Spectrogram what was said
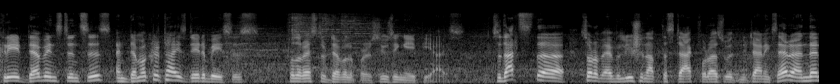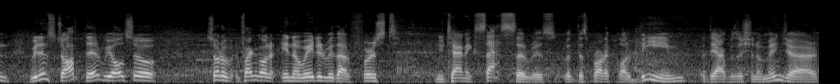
create dev instances, and democratize databases for the rest of developers using APIs. So that's the sort of evolution up the stack for us with Nutanix Era. And then we didn't stop there, we also sort of, if I can call it, innovated with our first Nutanix SaaS service with this product called Beam, with the acquisition of Minjar,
